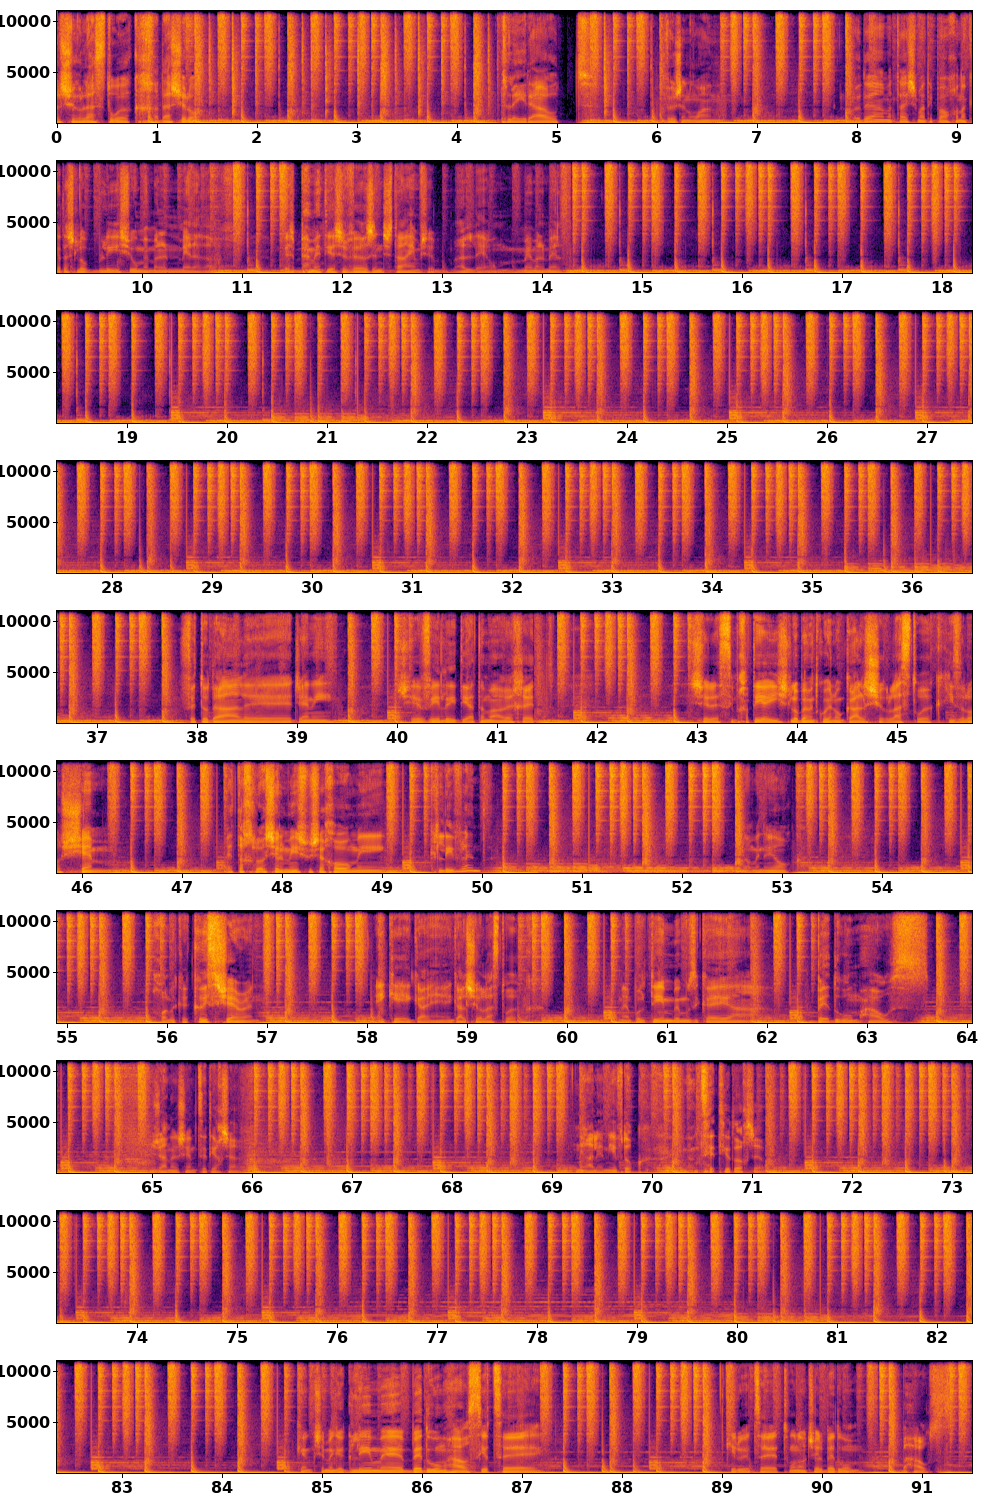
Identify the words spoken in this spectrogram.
של לאסטוורק חדש שלו. played out, version 1. לא יודע מתי שמעתי פעם אחרונה קטע שלו בלי שהוא ממלמל עליו. באמת יש version 2 שעליה הוא ממלמל. ותודה לג'ני, שהביא לידיעת המערכת, שלשמחתי האיש לא באמת קוראים לו גל שירלסטוורק, כי זה לא שם. בטח לא של מישהו שחור מקליבלנד? לא, מניו יורק. בכל מקרה, קריס שרן, a.k.a גל, גל שירלסטוורק, מהבולטים במוזיקאי ה-Bedroom House, ז'אנר שהמצאתי עכשיו. נראה לי, אני אבדוק אם המצאתי אותו עכשיו. כן, כשמגגלים בדרום האוס יוצא... כאילו יוצא תמונות של בדרום בהאוס.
